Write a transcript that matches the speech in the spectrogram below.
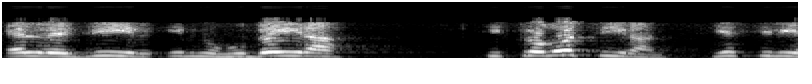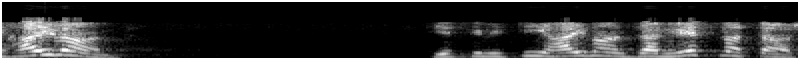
Elvezir Ibnu ibn Hubeira, isprovociran, jesi li hajvan? Jesi li ti hajvan, zar ne smataš?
